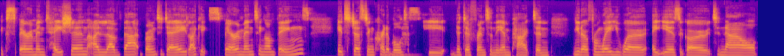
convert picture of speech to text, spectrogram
experimentation, I love that from today, like experimenting on things. It's just incredible to see the difference and the impact. And, you know, from where you were eight years ago to now,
